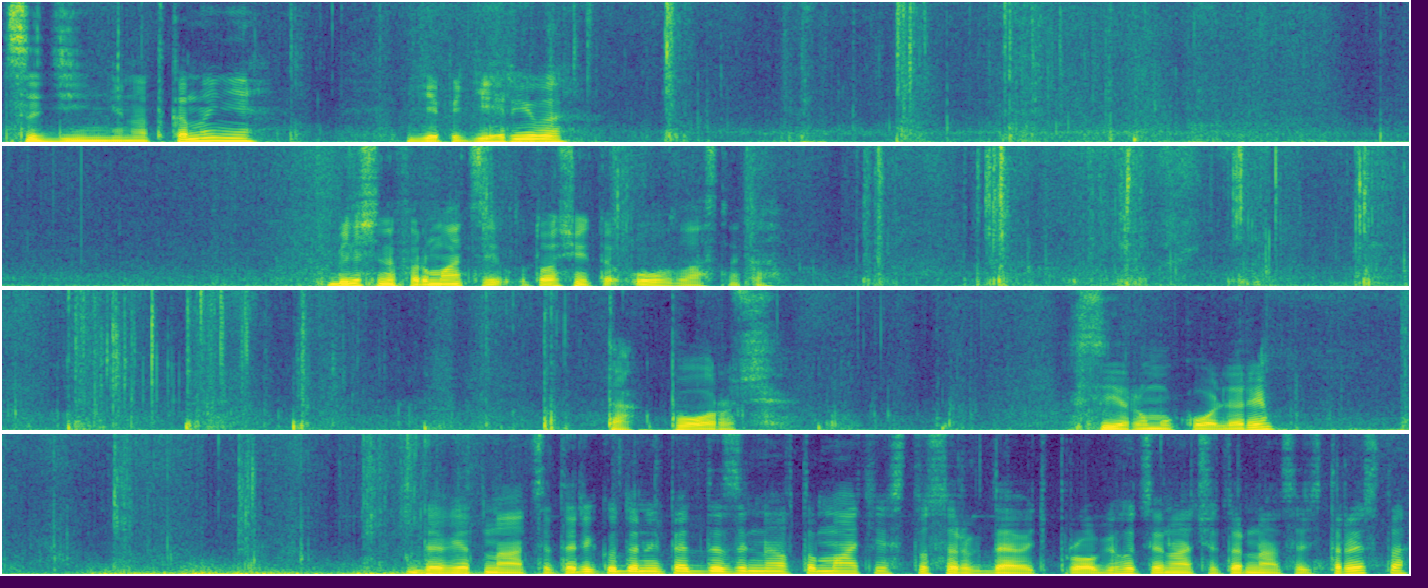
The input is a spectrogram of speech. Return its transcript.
Сидіння на тканині, є підігріви. Більше інформації уточнюйте у власника. Так, поруч в сірому кольорі. 19 рік 1,5 дизель на автоматі, 149 пробігу, ціна 14300.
